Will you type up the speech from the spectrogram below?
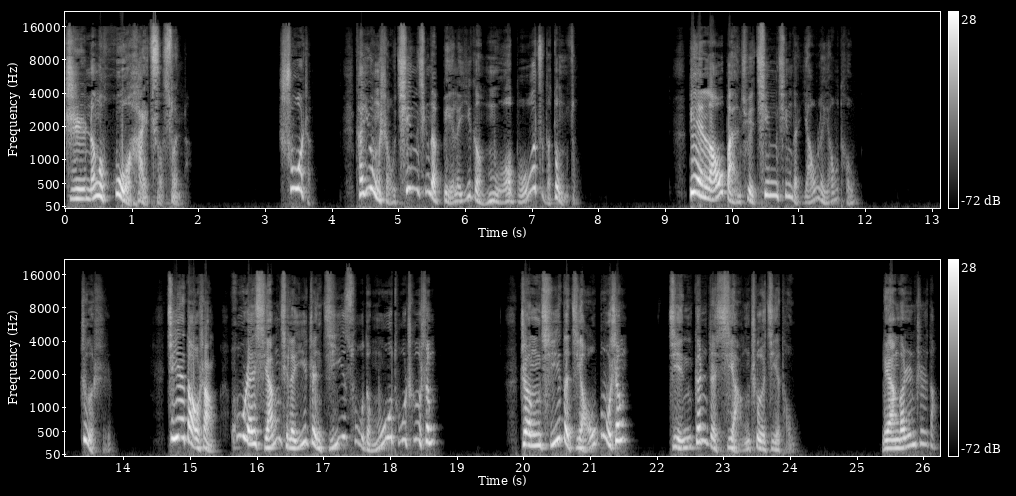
只能祸害子孙了。说着，他用手轻轻的比了一个抹脖子的动作。店老板却轻轻的摇了摇头。这时，街道上忽然响起了一阵急促的摩托车声，整齐的脚步声紧跟着响彻街头。两个人知道，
